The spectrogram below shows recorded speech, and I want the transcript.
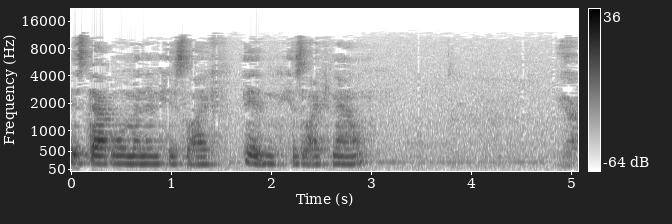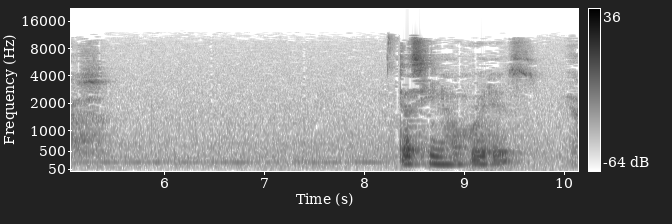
Is that woman in his life in his life now? Yes, Does he know who it is? yes.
